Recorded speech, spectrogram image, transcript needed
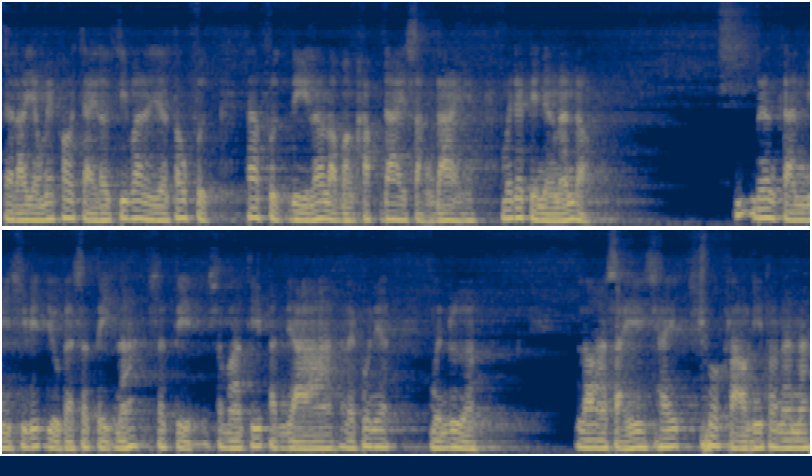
แต่เรายังไม่เข้าใจเราคิดว่าเราจะต้องฝึก ถ้าฝึกดีแล้วเราบังคับได้สั่งได้ ไม่ได้เป็นอย่างนั้นหรอก เรื่องการมีชีวิตอยู่กับสตินะ สติสมาธิปัญญาอะไรพวกนี้เหมือนเรือ เราอาศัยใช้ชั่วคราวนี้เท่านั้นนะ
